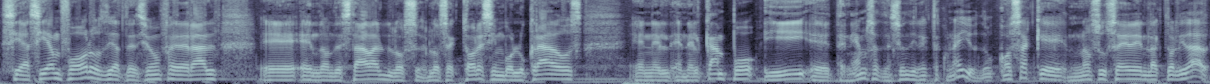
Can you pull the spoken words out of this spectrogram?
Si hacían foros de atención federal en donde estaban los, los sectores involucrados en el, en el campo y teníamos atención directa con ellos, cosa que no sucede en la actualidad.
